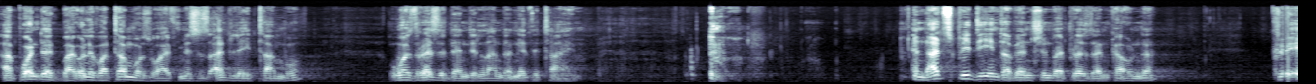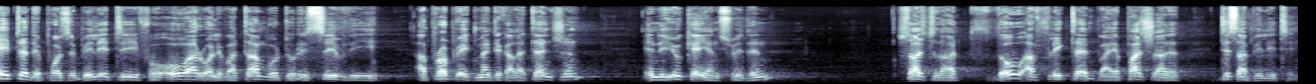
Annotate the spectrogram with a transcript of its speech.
appointed by Oliver Tambo's wife, Mrs. Adelaide Tambo, who was resident in London at the time. and that speedy intervention by President Kaunda created the possibility for OR Oliver Tambo to receive the appropriate medical attention in the UK and Sweden, such that though afflicted by a partial disability,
